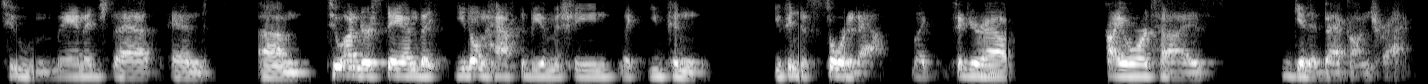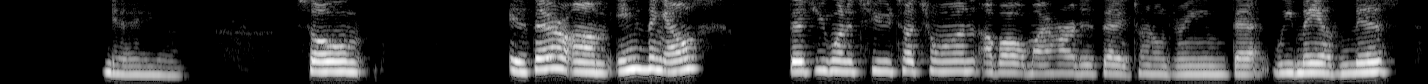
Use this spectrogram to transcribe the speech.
to manage that and um, to understand that you don't have to be a machine. Like you can you can just sort it out, like figure mm-hmm. out, prioritize, get it back on track. Yeah, yeah. So, is there um anything else that you wanted to touch on about my heart is that eternal dream that we may have missed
